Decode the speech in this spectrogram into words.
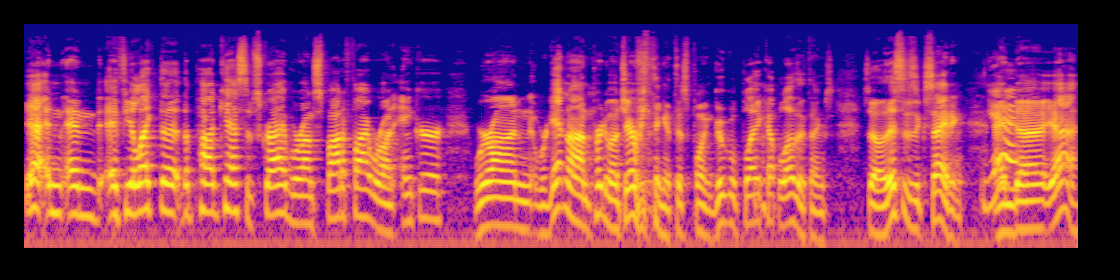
Yeah, and, and if you like the, the podcast, subscribe. We're on Spotify. We're on Anchor. We're on. We're getting on pretty much everything at this point. Google Play, a couple other things. So this is exciting. Yeah. And uh, yeah, if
